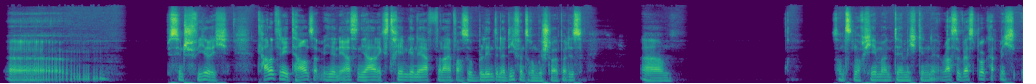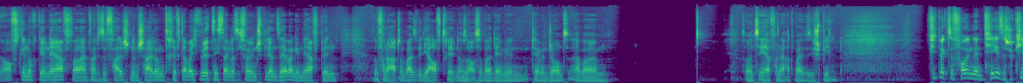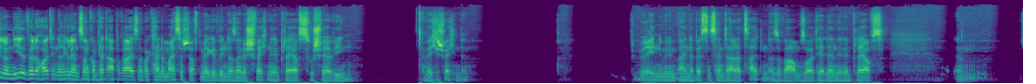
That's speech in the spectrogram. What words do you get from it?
Ähm, bisschen schwierig. Carl Anthony Towns hat mich in den ersten Jahren extrem genervt, weil er einfach so blind in der Defense rumgestolpert ist. Ähm, sonst noch jemand, der mich genervt. Russell Westbrook hat mich oft genug genervt, weil er einfach diese falschen Entscheidungen trifft. Aber ich würde jetzt nicht sagen, dass ich von den Spielern selber genervt bin, so von der Art und Weise, wie die auftreten, also außer bei Damian, Damian Jones, aber ähm, sondern eher von der Art und Weise, wie sie spielen. Feedback zur folgenden These. Shaquille O'Neal würde heute in der regulären Saison komplett abreißen, aber keine Meisterschaft mehr gewinnen, da seine Schwächen in den Playoffs zu schwer wiegen. Welche Schwächen denn? Wir reden mit dem einen der besten Center aller Zeiten. Also warum sollte er denn in den Playoffs ähm,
